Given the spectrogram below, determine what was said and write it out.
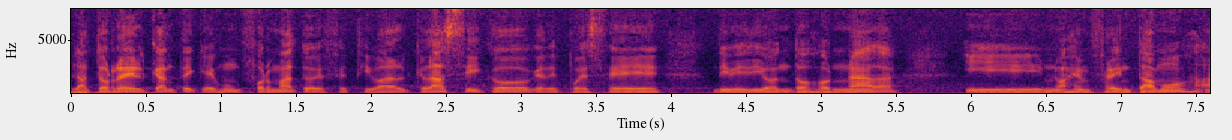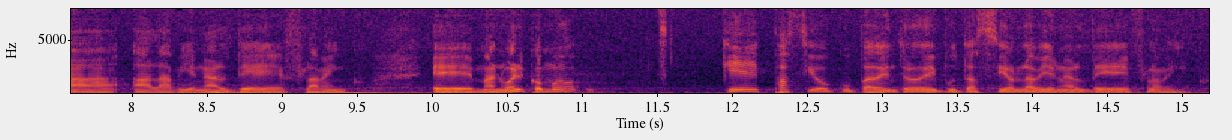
la Torre del Cante, que es un formato de festival clásico que después se dividió en dos jornadas y nos enfrentamos a, la Bienal de Flamenco. Eh, Manuel, ¿cómo, ¿qué espacio ocupa dentro de Diputación la Bienal de Flamenco?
